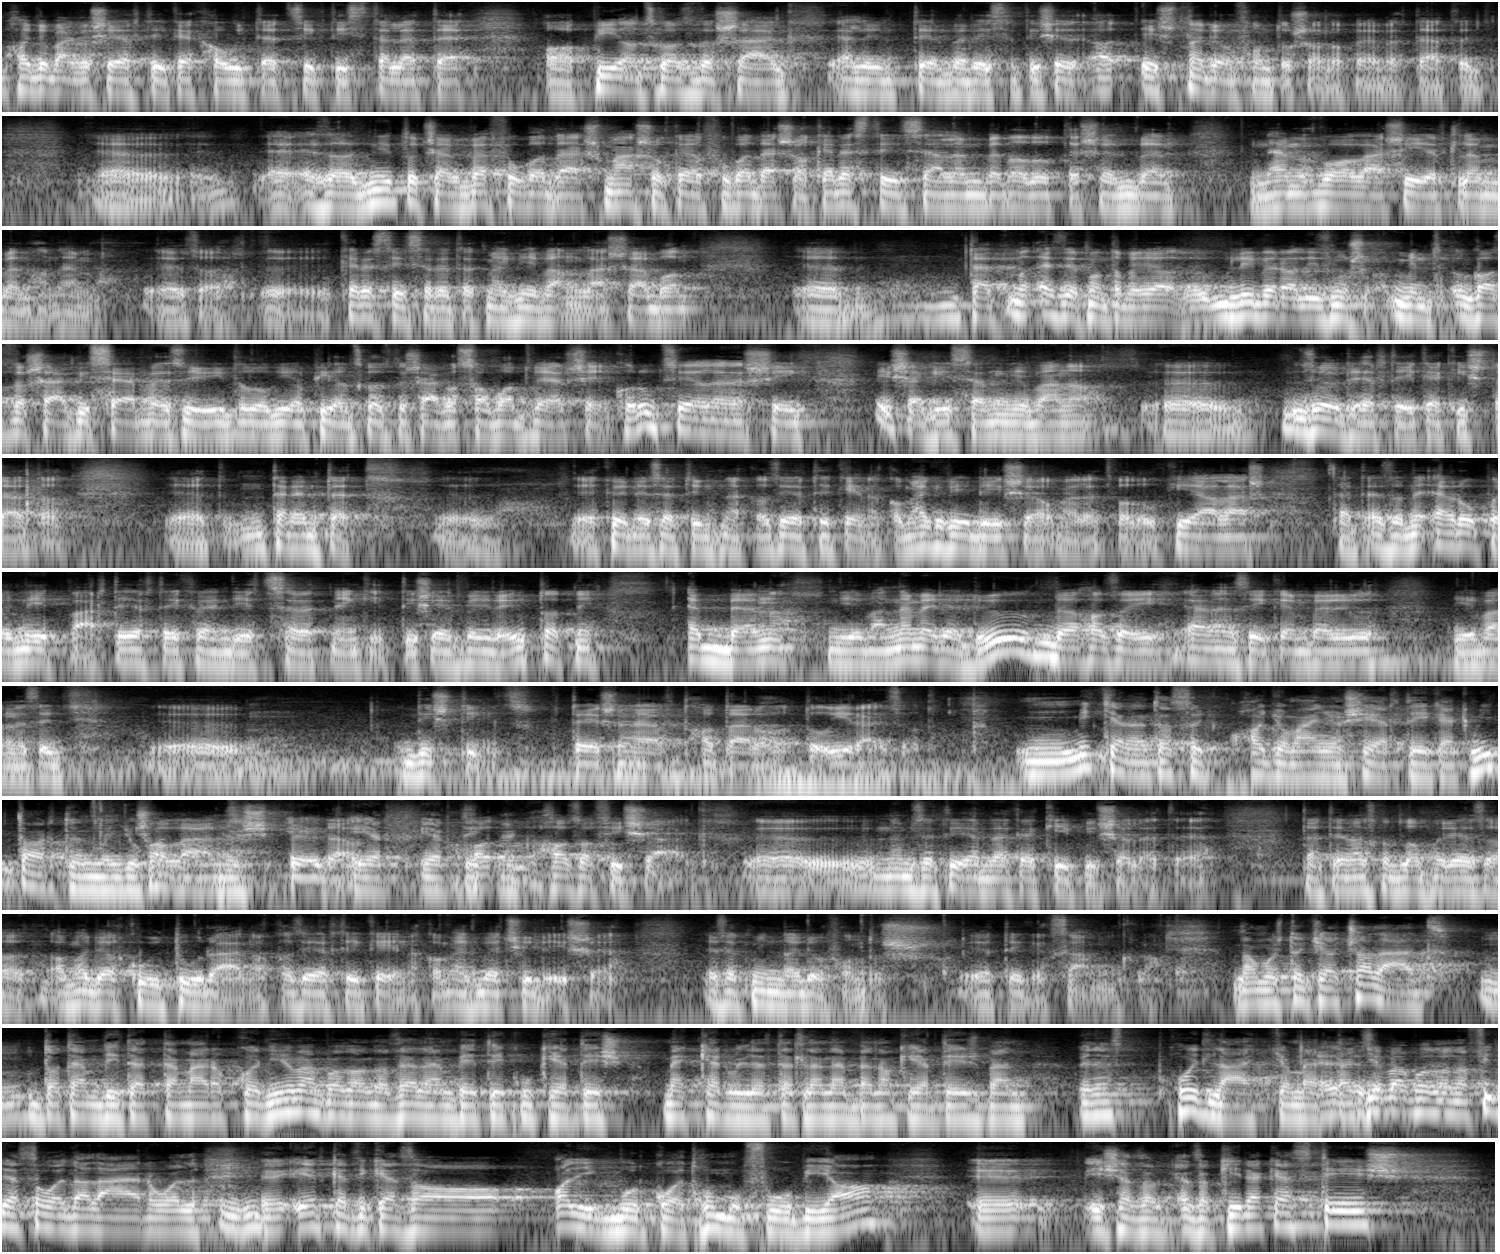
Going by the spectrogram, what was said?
hagyományos értékek, ha úgy tetszik, tisztelete, a piacgazdaság előtérben részlet is, és nagyon fontos alapelve. Tehát hogy ez a nyitottság, befogadás, mások elfogadása a keresztény szellemben adott esetben, nem vallási értelemben, hanem ez a keresztény szeretet megnyilvánulásában tehát ezért mondtam, hogy a liberalizmus, mint gazdasági szervező ideológia, piacgazdaság, a szabad verseny, korrupció ellenesség, és egészen nyilván a zöld értékek is, tehát a teremtett környezetünknek az értékének a megvédése, amellett való kiállás. Tehát ez az Európai Néppárt értékrendjét szeretnénk itt is érvényre juttatni. Ebben nyilván nem egyedül, de a hazai ellenzéken belül nyilván ez egy distinkt, teljesen elhatárolható irányzat. Mit jelent az, hogy hagyományos értékek? Mit tart ön mondjuk Család, hagyományos például, értéknek? hazafiság, nemzeti érdekek képviselete. Tehát én azt gondolom, hogy ez a, a magyar kultúrának, az értékeinek a megbecsülése, ezek mind nagyon fontos értékek számunkra. Na most, hogyha a család utat említette már, akkor nyilvánvalóan az LMBTQ kérdés megkerülhetetlen ebben a kérdésben. Ön ezt hogy látja meg? Tehát nyilvánvalóan a Fidesz oldaláról uh-huh. érkezik ez a alig burkolt homofóbia, és ez a, ez a kirekesztés,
